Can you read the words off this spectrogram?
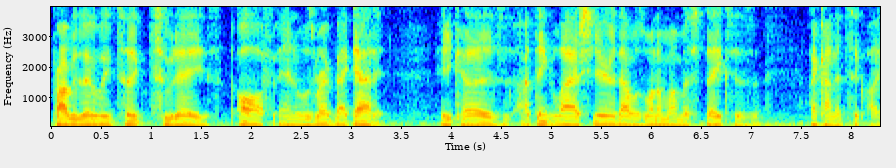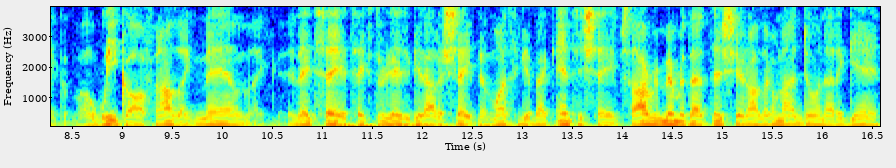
probably literally took two days off and was right back at it. Because I think last year that was one of my mistakes is I kind of took like a week off and I was like, man, like they say it takes three days to get out of shape and months to get back into shape. So I remembered that this year and I was like, I'm not doing that again,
